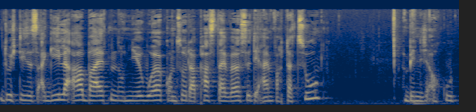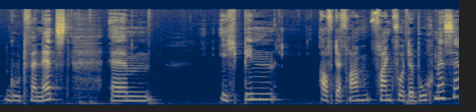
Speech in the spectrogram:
durch dieses agile Arbeiten und New Work und so, da passt Diversity einfach dazu. Bin ich auch gut, gut vernetzt. Ähm, ich bin auf der Frank Frankfurter Buchmesse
